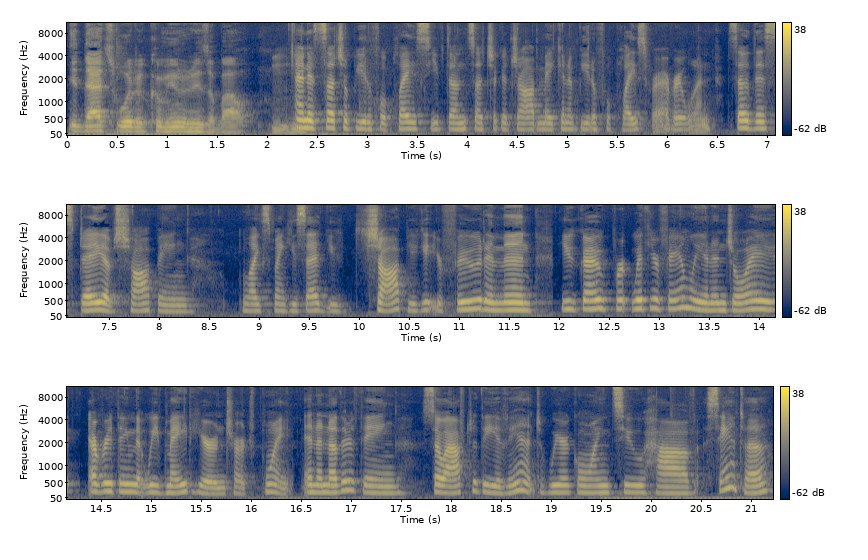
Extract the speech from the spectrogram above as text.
It, that's what a community is about. Mm-hmm. And it's such a beautiful place. You've done such a good job making a beautiful place for everyone. So this day of shopping, like Spanky said, you shop, you get your food, and then you go with your family and enjoy everything that we've made here in Church Point. And another thing, so after the event, we are going to have Santa.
